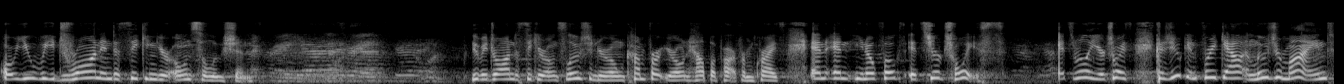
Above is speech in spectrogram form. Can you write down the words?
or you will be drawn into seeking your own solution. You'll be drawn to seek your own solution, your own comfort, your own help apart from Christ. And and you know, folks, it's your choice. It's really your choice because you can freak out and lose your mind,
